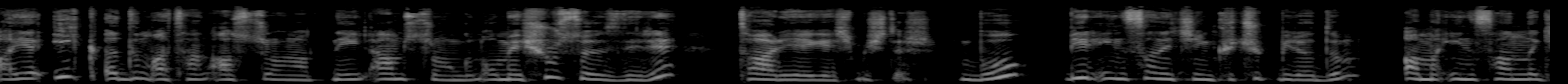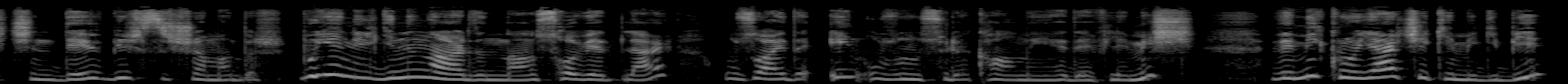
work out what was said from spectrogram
Ay'a ilk adım atan astronot Neil Armstrong'un o meşhur sözleri tarihe geçmiştir. Bu bir insan için küçük bir adım ama insanlık için dev bir sıçramadır. Bu yenilginin ardından Sovyetler uzayda en uzun süre kalmayı hedeflemiş ve mikro yer çekimi gibi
